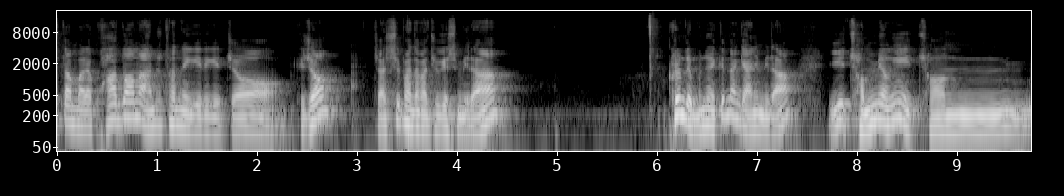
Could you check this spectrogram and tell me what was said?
있단 말이야 과도하면 안 좋다는 얘기 되겠죠. 그죠? 자 실판 잠깐 주겠습니다. 그런데 문장이 끝난 게 아닙니다. 이 전명이 전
